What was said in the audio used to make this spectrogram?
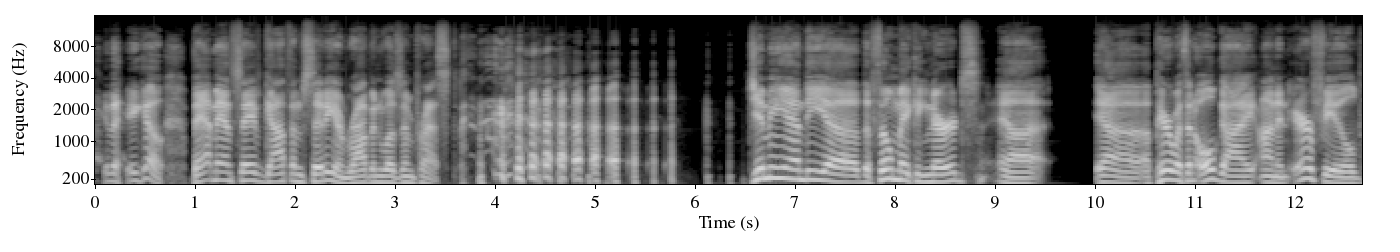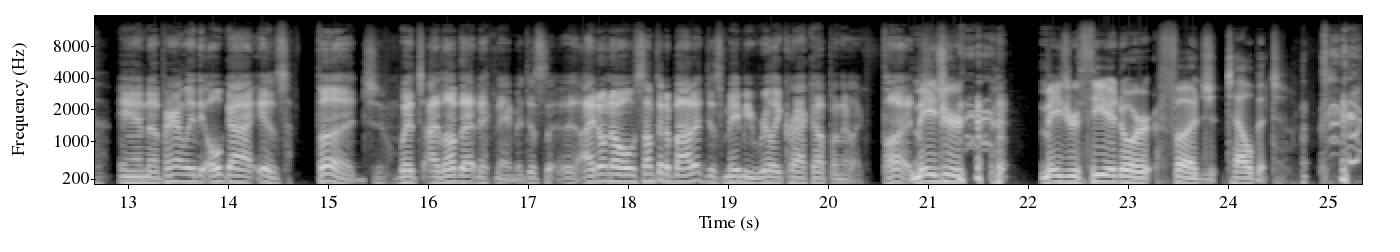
there you go. Batman saved Gotham City, and Robin was impressed. Jimmy and the uh, the filmmaking nerds uh, uh, appear with an old guy on an airfield, and apparently the old guy is Fudge, which I love that nickname. It just uh, I don't know something about it just made me really crack up when they're like Fudge. Major Major Theodore Fudge Talbot.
